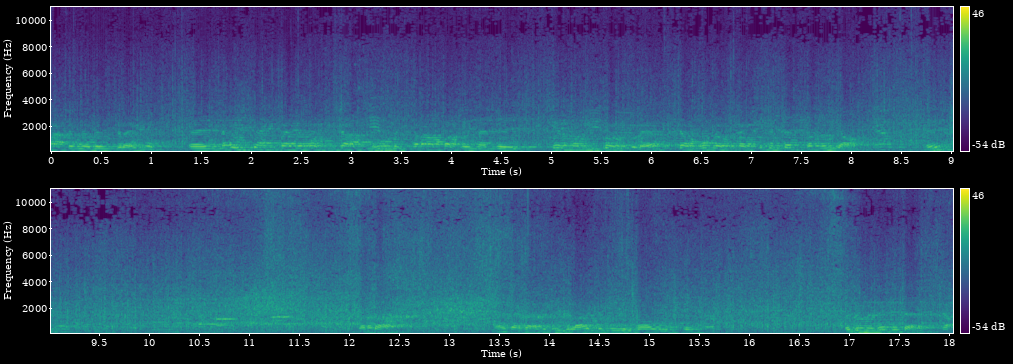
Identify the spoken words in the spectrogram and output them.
taken worden geregeld. Uh, ga even kijken bij de organisatie hoe het gaan aanpakken met de ceremonie cultureel. Stel voor dat we dat in de tent gaan doen, Jan. Nu? Wat dan? Nou, kijk, we hebben goed geluid in ieder geval. Dus, uh, we doen het in de tent. Ja,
